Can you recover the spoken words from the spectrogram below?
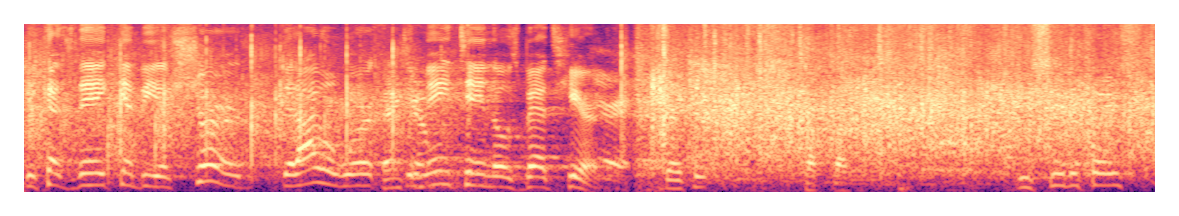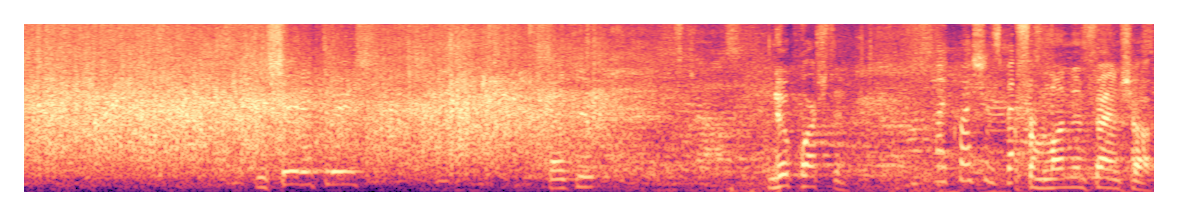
because they can be assured that I will work Thank to you. maintain those beds here. Thank you. Be seated, please. Be seated, please. Thank you. New question My question's back. from London Fanshawe.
